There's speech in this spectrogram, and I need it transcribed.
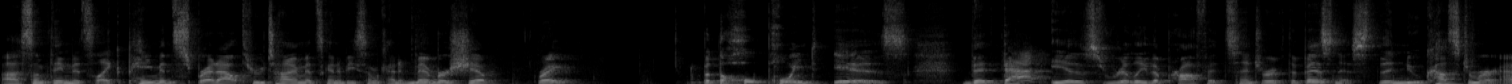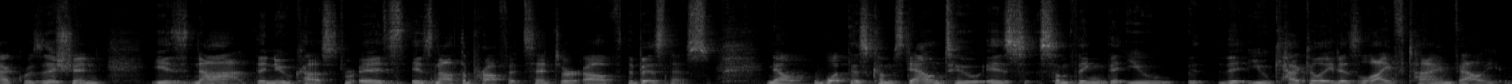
uh, something that's like payments spread out through time. It's to be some kind of membership, right? But the whole point is that that is really the profit center of the business. The new customer acquisition is not the new customer is is not the profit center of the business. Now, what this comes down to is something that you that you calculate as lifetime value.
